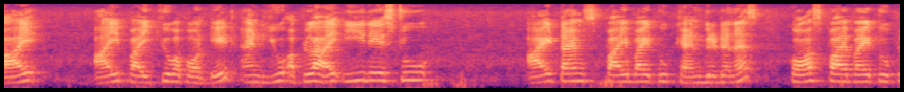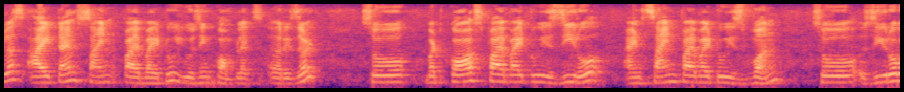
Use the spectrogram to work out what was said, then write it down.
pi i pi cube upon 8 and you apply e raised to i times pi by 2 can be written as cos pi by 2 plus i times sin pi by 2 using complex uh, result. So but cos pi by 2 is 0 and sin pi by 2 is 1 so 0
